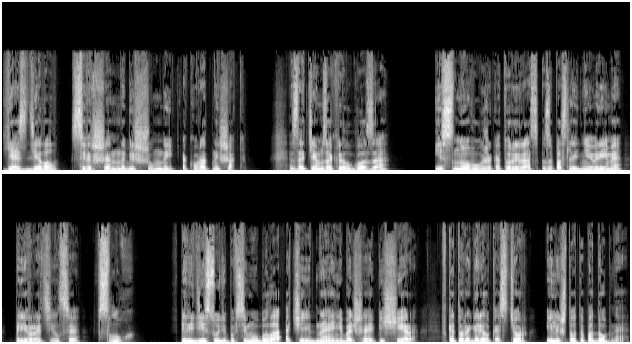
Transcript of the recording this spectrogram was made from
Я сделал совершенно бесшумный, аккуратный шаг. Затем закрыл глаза и снова уже который раз за последнее время превратился в слух. Впереди, судя по всему, была очередная небольшая пещера, в которой горел костер или что-то подобное.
